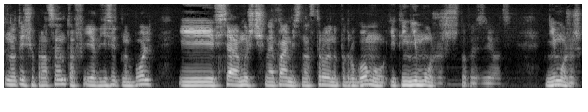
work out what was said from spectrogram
на тысячу процентов, и это действительно боль, и вся мышечная память настроена по-другому, и ты не можешь что-то сделать. Не можешь.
